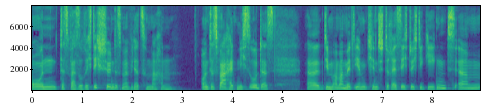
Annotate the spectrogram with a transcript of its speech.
Und das war so richtig schön, das mal wieder zu machen. Und es war halt nicht so, dass äh, die Mama mit ihrem Kind stressig durch die Gegend ähm,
